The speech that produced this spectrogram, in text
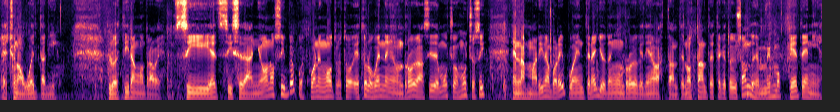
He hecho una vuelta aquí. Lo estiran otra vez. Si, si se dañó no sirve, pues ponen otro. Esto, esto lo venden en rollos así de muchos, muchos, sí. En las marinas por ahí pueden tener. Yo tengo un rollo que tiene bastante. No obstante, este que estoy usando es el mismo que tenía.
